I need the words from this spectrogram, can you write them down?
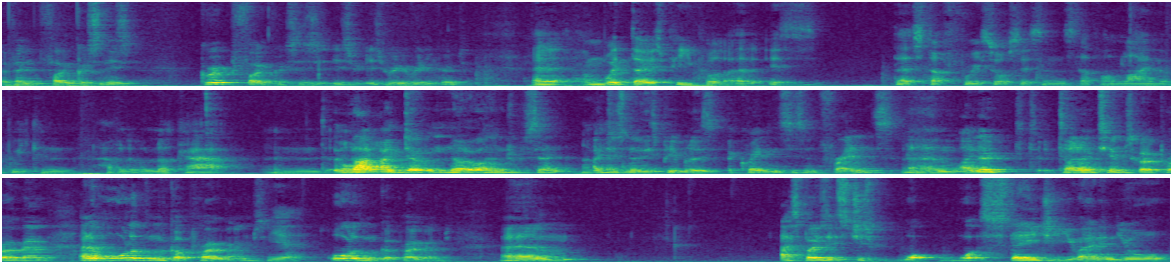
event focus and his group focus is, is, is really, really good. And, and with those people, uh, is there stuff, resources and stuff online that we can have a little look at? And That I don't know 100%. I just know these people as acquaintances and friends. Mhm. Um, I know I know Tim's got a program. I know all of them have got programs. yeah, All of them have got programs. Um, I suppose it's just what what stage are you at in your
